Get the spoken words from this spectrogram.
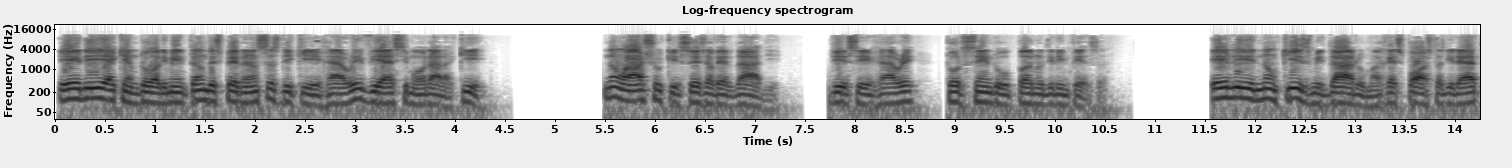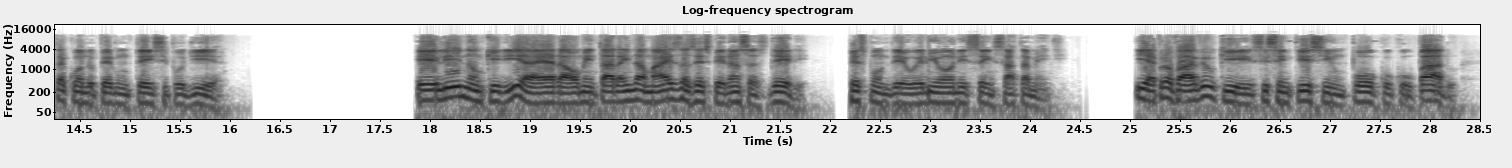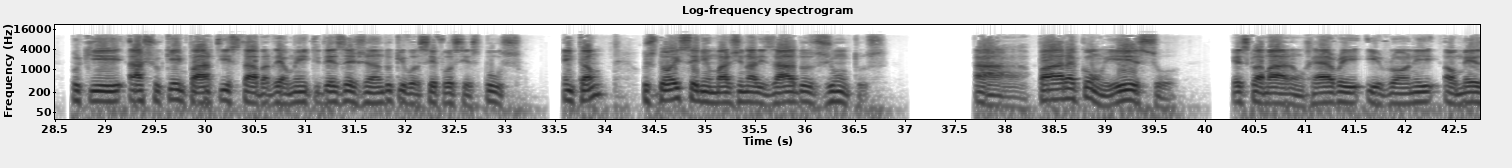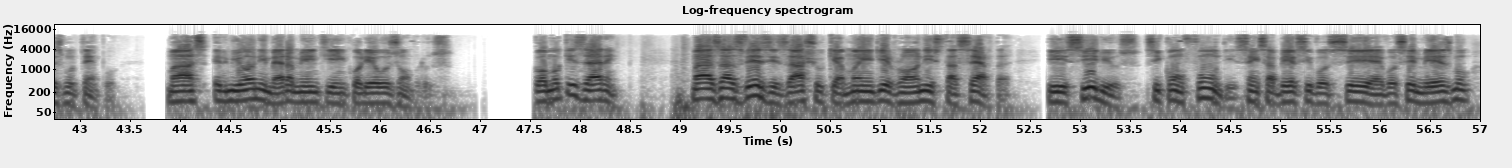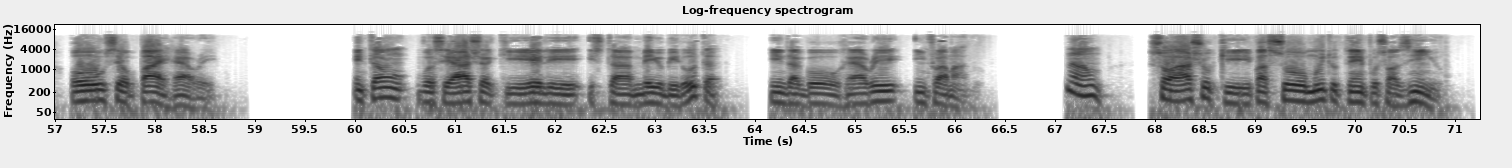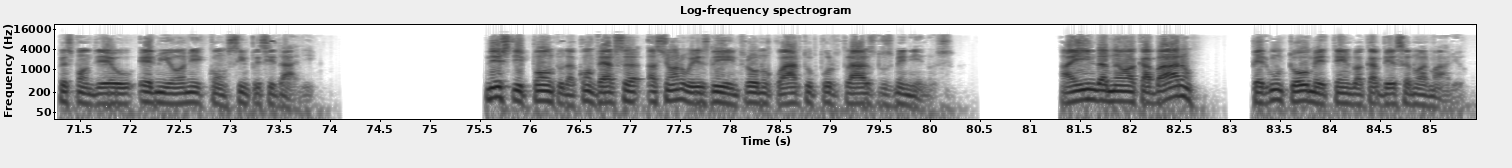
Ele é que andou alimentando esperanças de que Harry viesse morar aqui. Não acho que seja verdade, disse Harry, torcendo o pano de limpeza. Ele não quis me dar uma resposta direta quando perguntei se podia. Ele não queria era aumentar ainda mais as esperanças dele, respondeu Hermione sensatamente. E é provável que se sentisse um pouco culpado, porque acho que em parte estava realmente desejando que você fosse expulso. Então, os dois seriam marginalizados juntos. Ah, para com isso! exclamaram Harry e Ronnie ao mesmo tempo. Mas Hermione meramente encolheu os ombros. Como quiserem. Mas às vezes acho que a mãe de Ronnie está certa, e Sirius se confunde sem saber se você é você mesmo ou seu pai, Harry. Então, você acha que ele está meio biruta? indagou Harry, inflamado. Não, só acho que passou muito tempo sozinho, respondeu Hermione com simplicidade. Neste ponto da conversa, a senhora Weasley entrou no quarto por trás dos meninos. Ainda não acabaram? perguntou, metendo a cabeça no armário.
